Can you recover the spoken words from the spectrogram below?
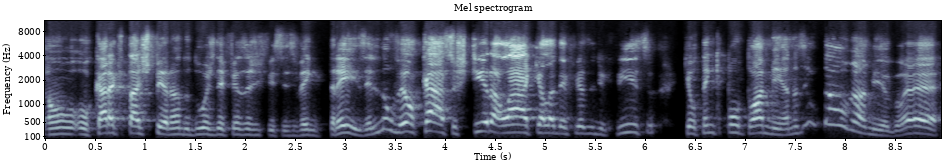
Então, o cara que está esperando duas defesas difíceis e vem três, ele não vê, ô oh, Cássio, tira lá aquela defesa difícil que eu tenho que pontuar menos. Então, meu amigo, é,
